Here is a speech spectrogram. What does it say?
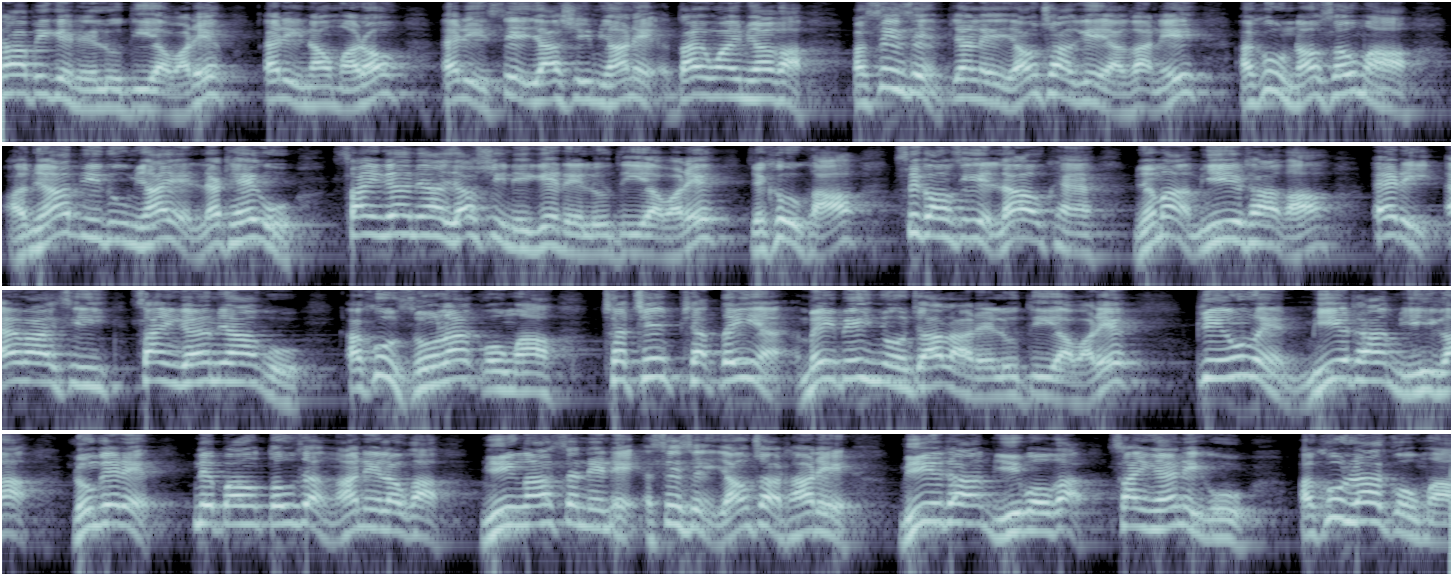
ထားပေးခဲ့တယ်လို့သိရပါတယ်။အဲ့ဒီနောက်မှာတော့အဲ့ဒီစစ်အရာရှိများနဲ့အတိုင်းဝိုင်းများကအစစ်စစ်ပြန်လည်ရောင်းချခဲ့ရကနေအခုနောက်ဆုံးမှာအများပြည်သူများရဲ့လက်ထဲကိုစိုင်ကန်းများရောက်ရှိနေခဲ့တယ်လို့သိရပါတယ်။ယခုအခါစစ်ကောင်စီရဲ့လက်အောက်ခံမြမမြေထားကအဲ့ဒီ MIC စိုင်ကန်းများကိုအခုဇွန်လကုန်မှာချက်ချင်းဖြတ်သိမ်းရန်အမိန့်ပေးညွှန်ကြားလာတယ်လို့သိရပါတယ်။ ပြင်ဦးလွင်မြေအထားမြေကလွန်ခဲ့တဲ့နှစ်ပေါင်း35နှစ်လောက်ကမြေငါးစနစ်နဲ့အစစ်အစစ်ရောင်းချထားတဲ့မြေအထားမြေပေါ်ကဆိုင်ငန်းတွေကိုအခုလကုံမှာ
